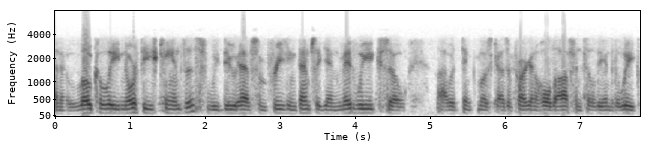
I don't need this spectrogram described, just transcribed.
I know locally, northeast Kansas, we do have some freezing temps again midweek, so I would think most guys are probably going to hold off until the end of the week.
